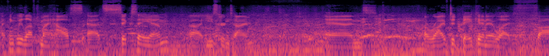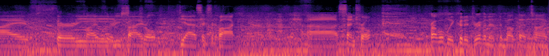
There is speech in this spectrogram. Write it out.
I think we left my house at 6 a.m. Uh, Eastern time and arrived at Bacon at what 5:30. 5:30 Central. Yeah, six o'clock uh, Central. Probably could have driven it about that time.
